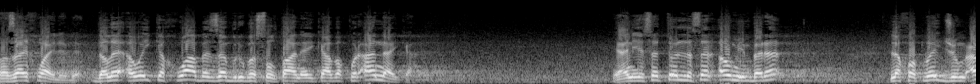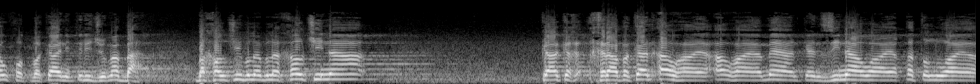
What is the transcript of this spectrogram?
ڕەزای خوای لێ بێ دەڵێ ئەوەی کە خوا بە زەبر و بە سوڵتانەیکا بە قورآن نایکا یعنی ئێستا تۆ لەسەر ئەو مینبەرە لە خۆتبەی جمعە و خۆتبەکانی تری جمعە بە بە خەڵکی بڵێ بڵێ خەڵکی نا کاکە خراپەکان ئەو هاە ئەو هاە مەیان کەن زینا وایە قەتڵ وایە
